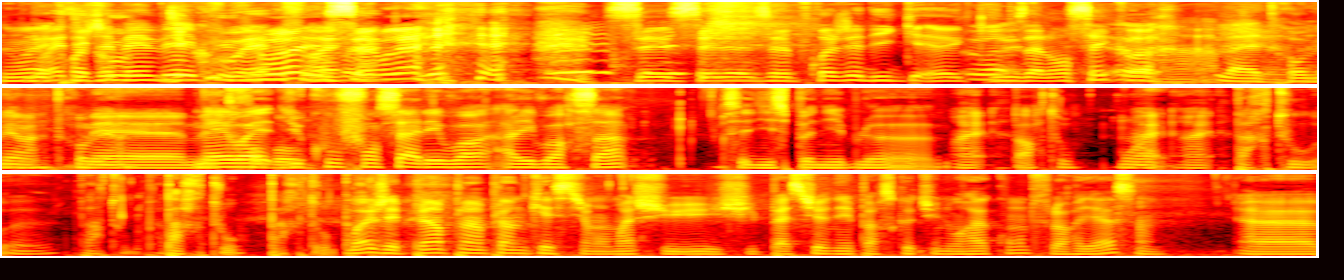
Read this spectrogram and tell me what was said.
Le projet BMW est plus vieux. c'est vrai. c'est le, projet euh, qui nous a lancé, quoi. Ah, bah, trop bien, trop bien. Mais, ouais, du coup, foncez, allez voir, allez voir ça. C'est disponible euh, partout. Ouais, partout, partout, partout, partout, Moi, j'ai plein, plein, plein de questions. Moi, je suis, je suis passionné par ce que tu nous racontes, Florias. Euh,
